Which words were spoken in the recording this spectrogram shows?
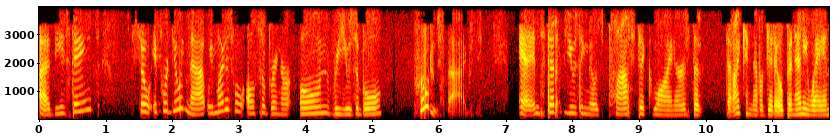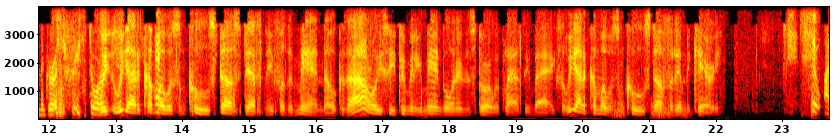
uh, these days. So if we're doing that, we might as well also bring our own reusable produce bags. And instead of using those plastic liners that, that I can never get open anyway in the grocery store. We we got to come up with some cool stuff, Stephanie, for the men though, because I don't really see too many men going in the store with plastic bags. So we got to come up with some cool stuff for them to carry. So I,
